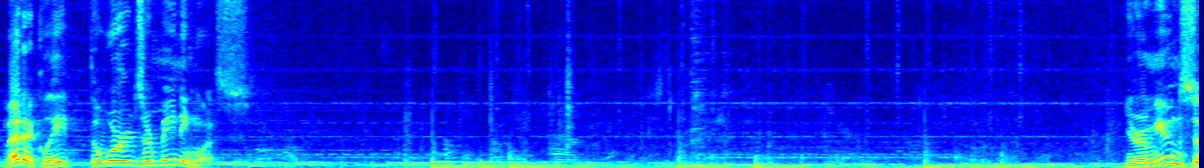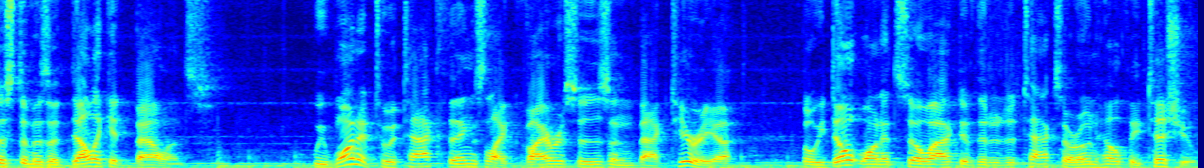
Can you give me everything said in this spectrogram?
Medically, the words are meaningless. Your immune system is a delicate balance. We want it to attack things like viruses and bacteria, but we don't want it so active that it attacks our own healthy tissue.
